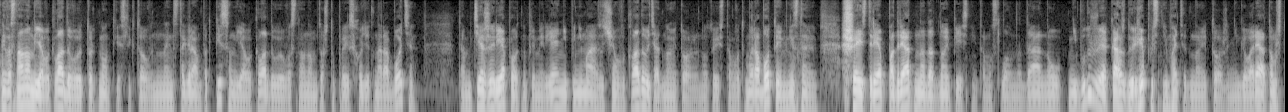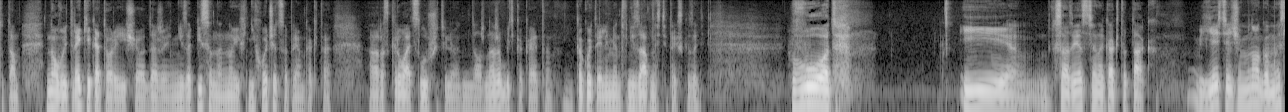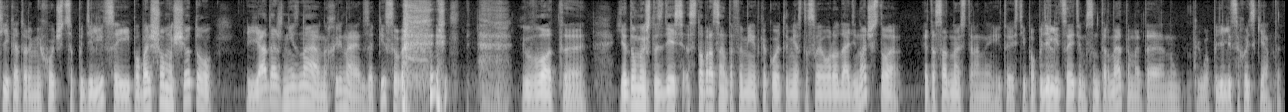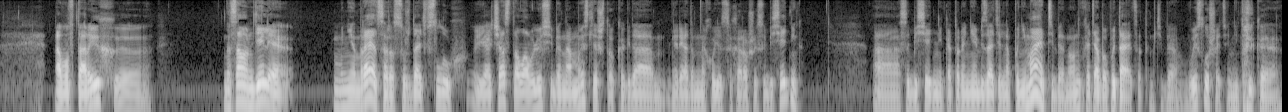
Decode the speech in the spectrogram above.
И в основном я выкладываю, только, ну, если кто на Инстаграм подписан, я выкладываю в основном то, что происходит на работе. Там те же репы, вот, например, я не понимаю, зачем выкладывать одно и то же. Ну, то есть, там вот мы работаем, не знаю, шесть реп подряд над одной песней, там, условно, да. Ну, не буду же я каждую репу снимать одно и то же, не говоря о том, что там новые треки, которые еще даже не записаны, но их не хочется прям как-то а, раскрывать слушателю. Должна же быть какая-то, какой-то элемент внезапности, так сказать. Вот. И, соответственно, как-то так. Есть очень много мыслей, которыми хочется поделиться, и по большому счету я даже не знаю, нахрена это записываю. Вот. Э, я думаю, что здесь сто процентов имеет какое-то место своего рода одиночества, это с одной стороны. И то есть, типа, поделиться этим с интернетом, это, ну, как бы поделиться хоть с кем-то. А во-вторых, э, на самом деле, мне нравится рассуждать вслух. Я часто ловлю себя на мысли, что когда рядом находится хороший собеседник, а собеседник, который не обязательно понимает тебя, но он хотя бы пытается там тебя выслушать, а не только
